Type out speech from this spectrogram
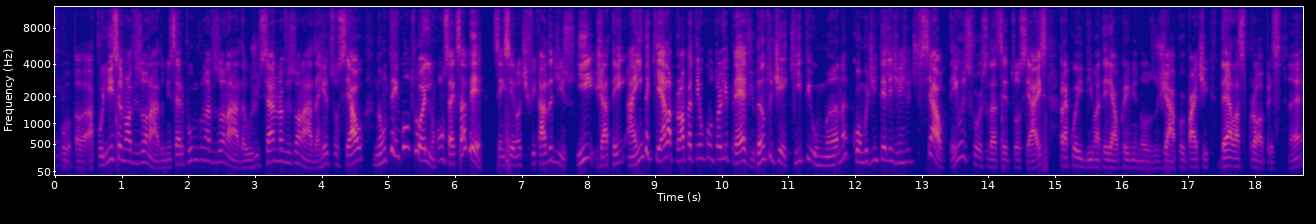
pô, a polícia não avisou nada, o Ministério Público não avisou nada, o Judiciário não avisou nada, a rede social não tem controle, não consegue consegue saber, sem ser notificada disso. E já tem, ainda que ela própria tenha um controle prévio, tanto de equipe humana como de inteligência artificial. Tem um esforço das redes sociais para coibir material criminoso já por parte delas próprias, né?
